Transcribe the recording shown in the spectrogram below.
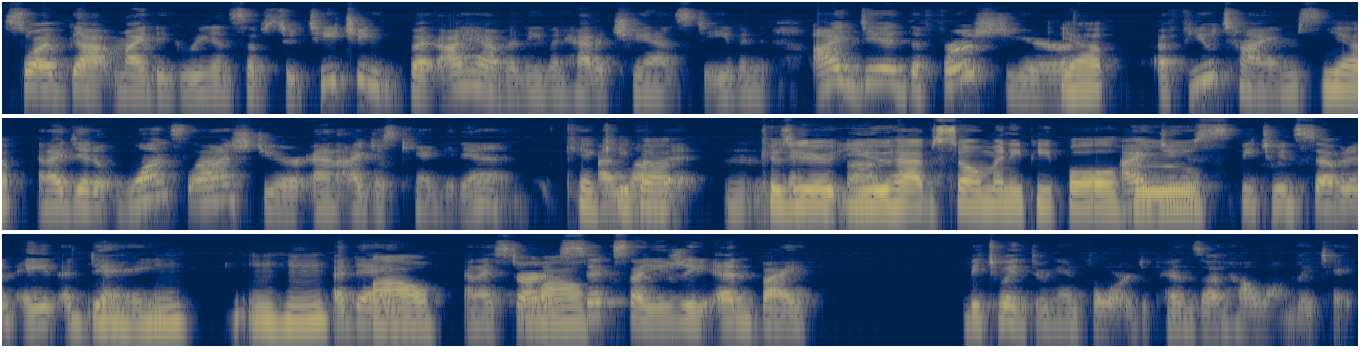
So I've got my degree in substitute teaching, but I haven't even had a chance to even. I did the first year Yep. a few times, Yep. and I did it once last year, and I just can't get in. Can't keep up. because you you have so many people who I do between seven and eight a day. hmm a day. Wow, And I start Wow. at six. I usually end by between three and four. Depends on how long they take.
